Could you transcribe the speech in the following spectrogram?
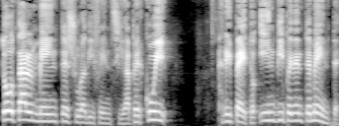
totalmente sulla difesa difensiva. Per cui Ripeto, indipendentemente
